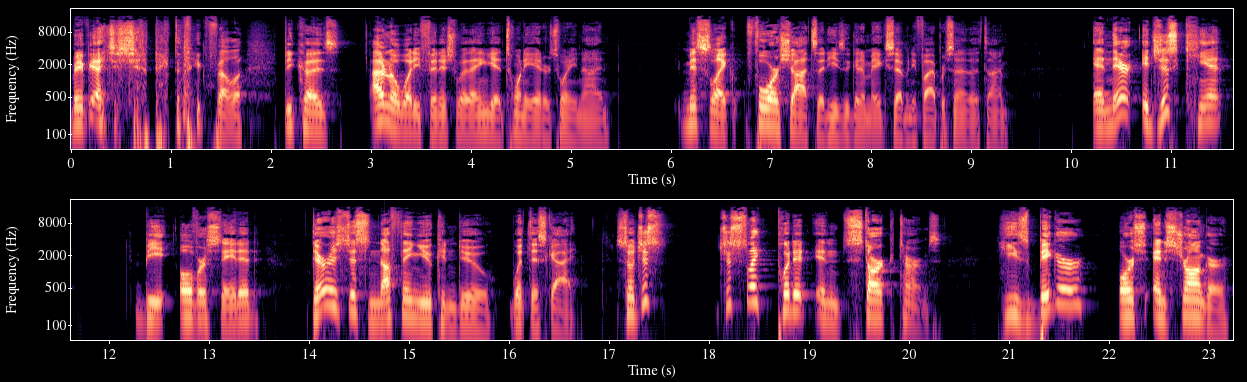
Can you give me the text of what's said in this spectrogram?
Maybe I just should have picked the big fella because I don't know what he finished with. I think he had 28 or 29. Missed like four shots that he's going to make 75% of the time. And there, it just can't be overstated. There is just nothing you can do with this guy. So just, just like put it in stark terms he's bigger or and stronger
